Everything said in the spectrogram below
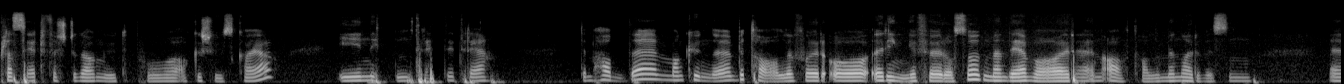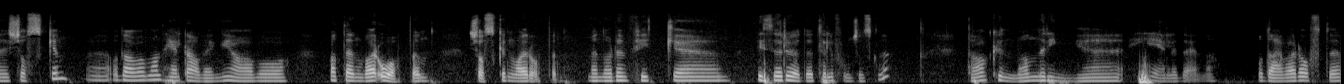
plassert første gang ut på Akershuskaia i 1933. De hadde Man kunne betale for å ringe før også, men det var en avtale med Narvesen-kiosken. Eh, og da var man helt avhengig av å, at den var åpen. Kiosken var åpen. Men når den fikk eh, disse røde telefonkioskene, da kunne man ringe hele døgnet. Og der var det ofte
